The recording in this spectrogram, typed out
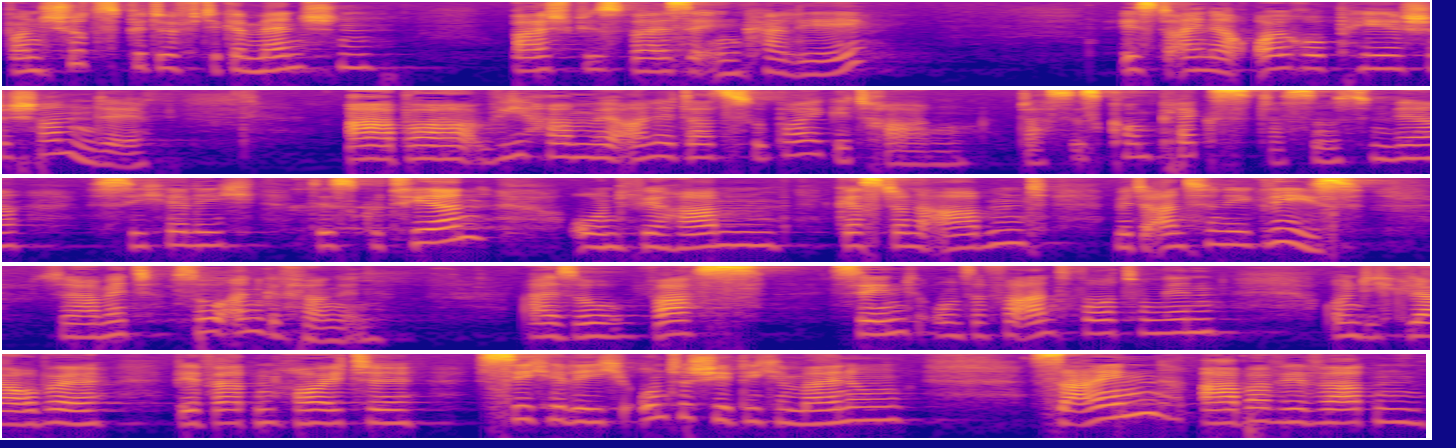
von schutzbedürftigen Menschen, beispielsweise in Calais, ist eine europäische Schande. Aber wie haben wir alle dazu beigetragen? Das ist komplex, das müssen wir sicherlich diskutieren. Und wir haben gestern Abend mit Anthony Glees damit so angefangen. Also was sind unsere Verantwortungen? Und ich glaube, wir werden heute sicherlich unterschiedliche Meinungen sein, aber wir werden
